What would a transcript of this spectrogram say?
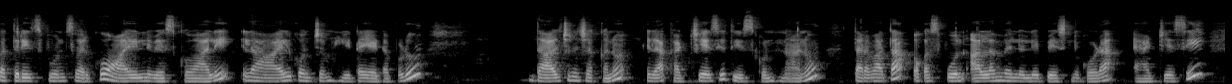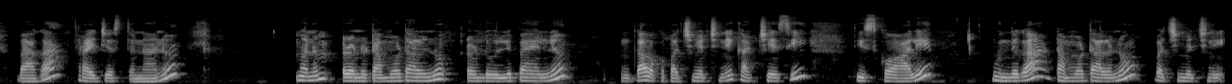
ఒక త్రీ స్పూన్స్ వరకు ఆయిల్ని వేసుకోవాలి. ఇలా ఆయిల్ కొంచెం హీట్ అయ్యేటప్పుడు దాల్చిన చెక్కను ఇలా కట్ చేసి తీసుకుంటున్నాను. తర్వాత ఒక స్పూన్ అల్లం వెల్లుల్లి పేస్ట్ని కూడా యాడ్ చేసి బాగా ఫ్రై చేస్తున్నాను. మనం రెండు టమోటాలను రెండు ఉల్లిపాయలను ఇంకా ఒక పచ్చిమిర్చిని కట్ చేసి తీసుకోవాలి. ముందుగా టమోటాలను పచ్చిమిర్చిని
